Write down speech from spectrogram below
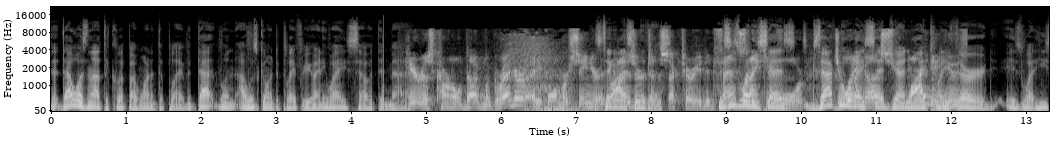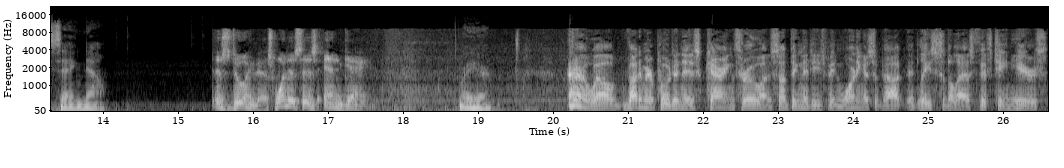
that that was not the clip I wanted to play, but that one I was going to play for you anyway, so it didn't matter. Here is Colonel Doug Macgregor, a former senior advisor to, to, the Secretary of Defense. This is what Thank he says. Exactly what I said January 23rd is what he's saying now. Is doing this. What is his end game? Right here. well, Vladimir Putin is carrying through on something that he's been warning us about at least for the last 15 years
